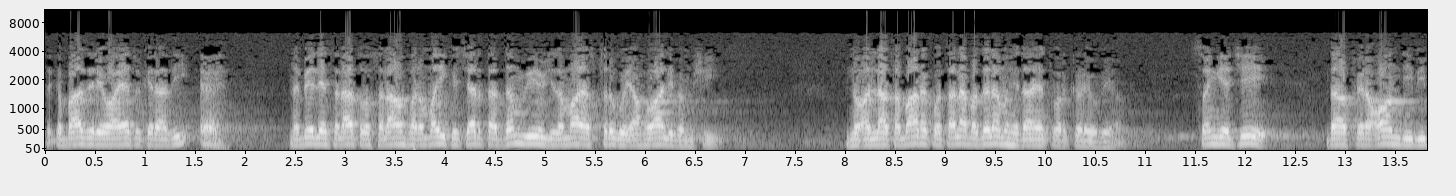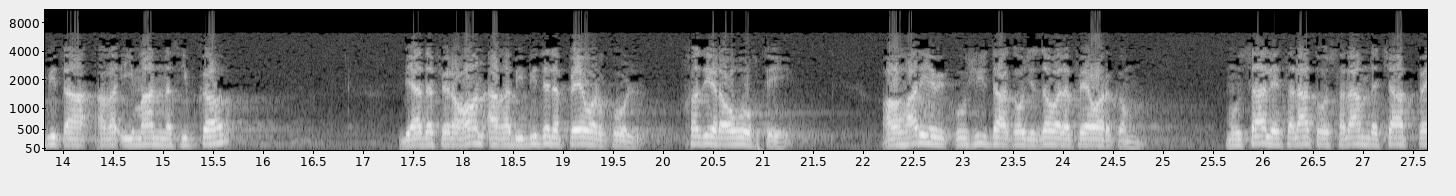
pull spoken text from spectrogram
ځکه بعض روایتو کې راځي نبی علیہ الصلوۃ والسلام فرمایي چې چرته دم وی چې د ما د سترګو یحوالی بمشي نو الله تبارک وتعالى بدلم هدایت ورکړیو بیا څنګه چې دا فرعون دی بیبی بی ته هغه ایمان نصیب کړ بیا د فرعون هغه بیبي دل په ور کول خزي راوخته او هر یو کوشش دا کو چې زول په ور کم موسی علیہ الصلات والسلام د چا په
